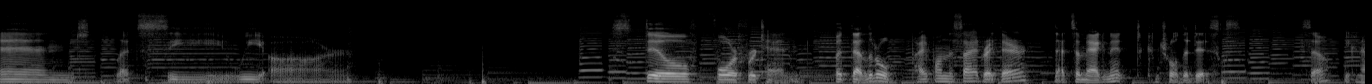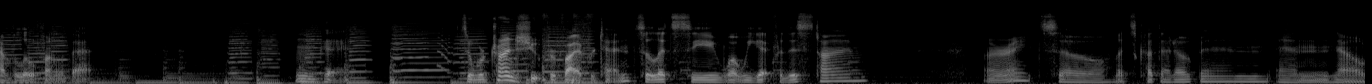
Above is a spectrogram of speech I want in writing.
And let's see, we are still 4 for 10. But that little pipe on the side right there, that's a magnet to control the discs. So, you can have a little fun with that. Okay, so we're trying to shoot for 5 for 10, so let's see what we get for this time. Alright, so let's cut that open, and now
